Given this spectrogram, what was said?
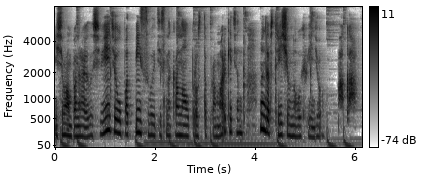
если вам понравилось видео. Подписывайтесь на канал просто про маркетинг. Ну и до встречи в новых видео. Пока!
